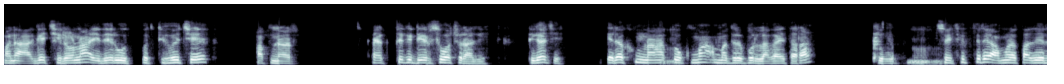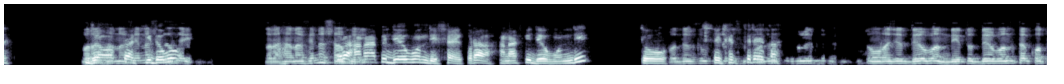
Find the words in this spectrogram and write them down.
মানে আগে ছিল না এদের উৎপত্তি হয়েছে আপনার এক থেকে দেড়শো বছর আগে ঠিক আছে? এরকম নানা তোকমা আমাদের উপর লাগায় তারা। তো। সেক্ষেত্রে আমরা তাদের জবাবটা কি দেবো? ওরা হানাফি না ওরা হানাফি দেওবন্দি শেখ ওরা হানাফি দেওবন্দি। তো সেক্ষেত্রে তোমরা যে দেওবন্দি তো দেওবন্দিটা কত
